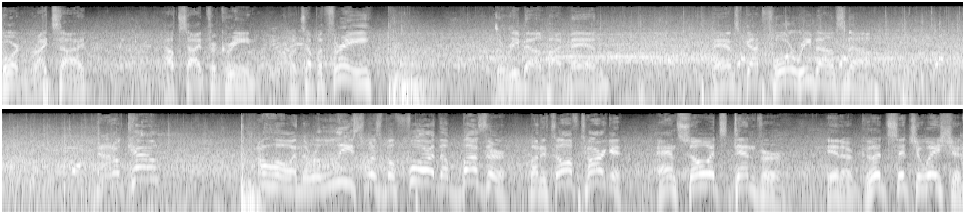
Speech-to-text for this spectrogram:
Gordon, right side. Outside for Green. Puts up a three. The rebound by Mann. Mann's got four rebounds now. That'll count. Oh, and the release was before the buzzer, but it's off target. And so it's Denver in a good situation,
